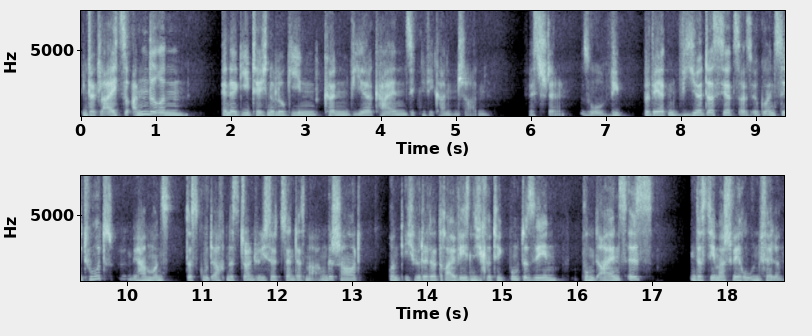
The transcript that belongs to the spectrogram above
im Vergleich zu anderen Energietechnologien können wir keinen signifikanten Schaden feststellen. So, wie bewerten wir das jetzt als Öko-Institut? Wir haben uns das Gutachten des Joint Research Centers mal angeschaut und ich würde da drei wesentliche Kritikpunkte sehen. Punkt eins ist, das Thema schwere Unfälle.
